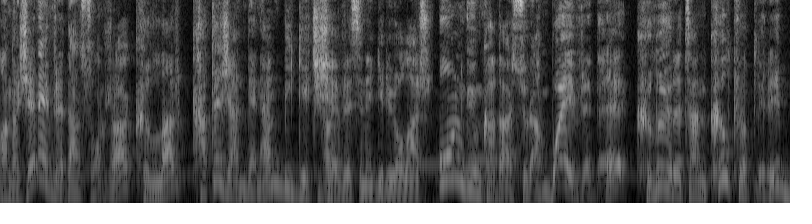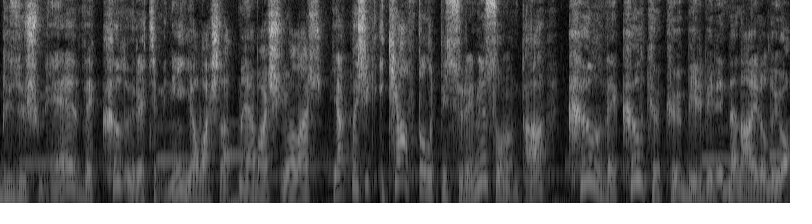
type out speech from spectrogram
Anajen evreden sonra kıllar katejen denen bir geçiş evresine giriyorlar. 10 gün kadar süren bu evrede kılı üreten kıl kökleri büzüşmeye ve kıl üretimini yavaşlatmaya başlıyorlar. Yaklaşık 2 haftalık bir sürenin sonunda kıl ve kıl kökü birbirinden ayrılıyor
